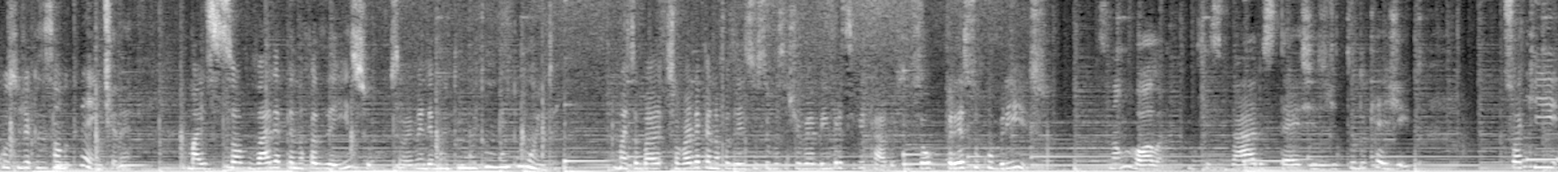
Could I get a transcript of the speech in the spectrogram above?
custo de aquisição do cliente, né? Mas só vale a pena fazer isso, você vai vender muito, muito, muito, muito. Mas só vale a pena fazer isso se você estiver bem precificado, se o seu preço cobrir isso não rola. Eu fiz vários testes de tudo que é jeito. Só que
